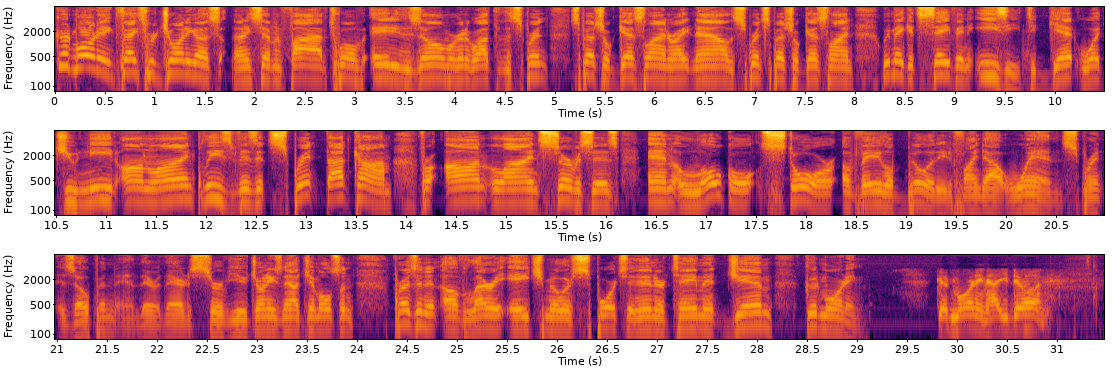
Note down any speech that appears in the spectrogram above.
Good morning. Thanks for joining us. 97.5, 1280 The Zone. We're going to go out to the Sprint special guest line right now. The Sprint special guest line. We make it safe and easy to get what you need online. Please visit sprint.com for online services and local store availability to find out when Sprint is open and they're there to serve you. Joining us now, Jim Olson, president of Larry H. Miller Sports and Entertainment. Jim, good morning. Good morning. How you doing?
